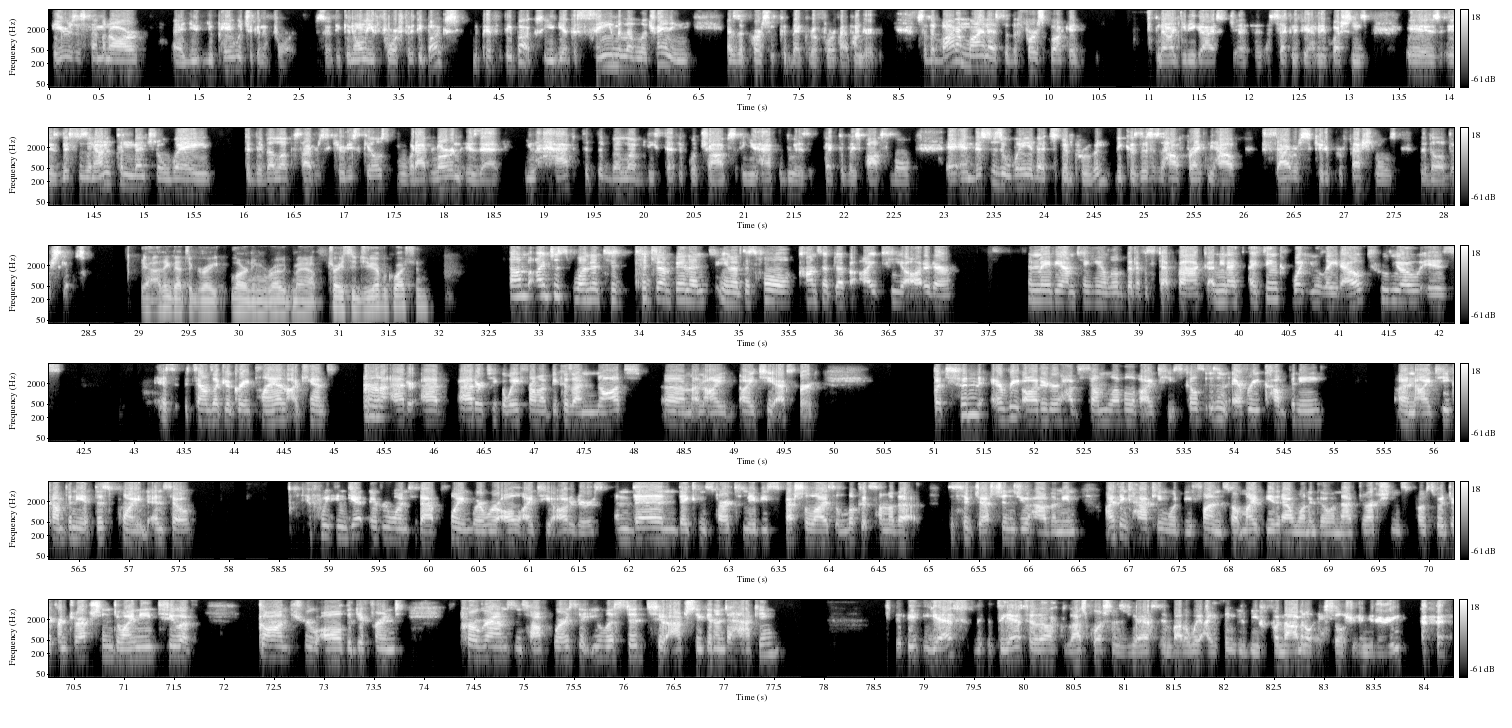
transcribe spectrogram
here's a seminar, you, you pay what you can afford. So if you can only afford 50 bucks, you pay 50 bucks. You get the same level of training as a person could, that could afford 500. So the bottom line as to the first bucket, now I'll give you guys a second if you have any questions, is, is this is an unconventional way to develop cybersecurity skills. But what I've learned is that you have to develop these technical chops and you have to do it as effectively as possible. And this is a way that's been proven because this is how, frankly, how cybersecurity professionals develop their skills Yeah, I think that's a great learning roadmap. Tracie, do you have a question? Um, I just wanted to to jump in and you know this whole concept of IT auditor, and maybe I'm taking a little bit of a step back. I mean, I, I think what you laid out, Julio, is, is it sounds like a great plan. I can't add or add, add or take away from it because I'm not um, an I, IT expert. But shouldn't every auditor have some level of IT skills? Isn't every company an IT company at this point? And so if we can get everyone to that point where we're all IT auditors, and then they can start to maybe specialize and look at some of the, the, suggestions you have. I mean, I think hacking would be fun. So it might be that I want to go in that direction as opposed to a different direction. Do I need to have gone through all the different programs and softwares that you listed to actually get into hacking? Yes, the answer to that last question is yes. And by the way, I think you'd be phenomenal at social engineering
